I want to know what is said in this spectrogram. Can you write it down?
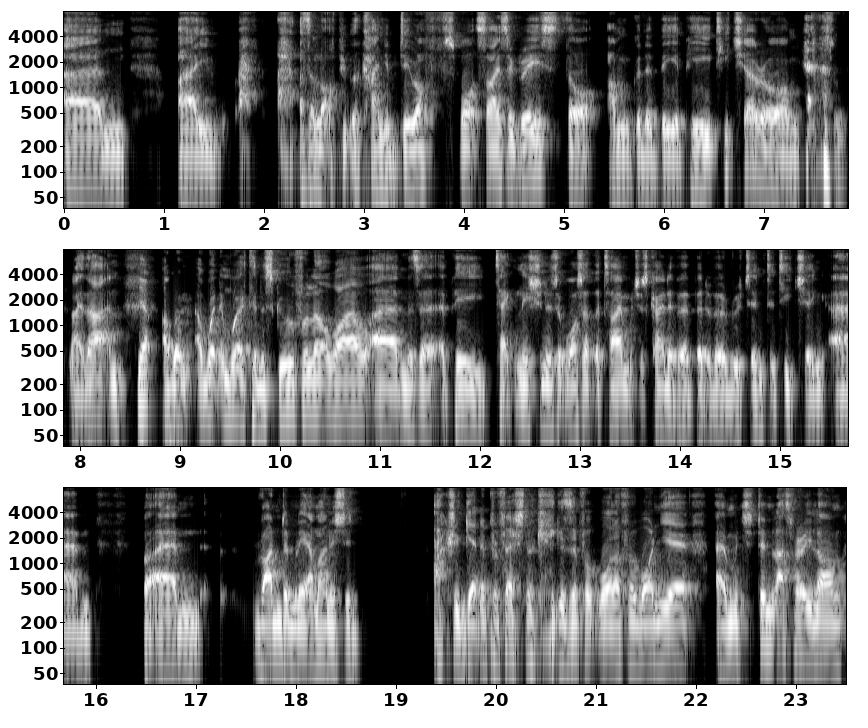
um, I as a lot of people kind of do off sports science degrees, thought I'm going to be a PE teacher or something like that. And yep. I went, I went and worked in a school for a little while um, as a, a, PE technician, as it was at the time, which was kind of a bit of a route into teaching. Um, but um, randomly, I managed to actually get a professional gig as a footballer for one year, um, which didn't last very long.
